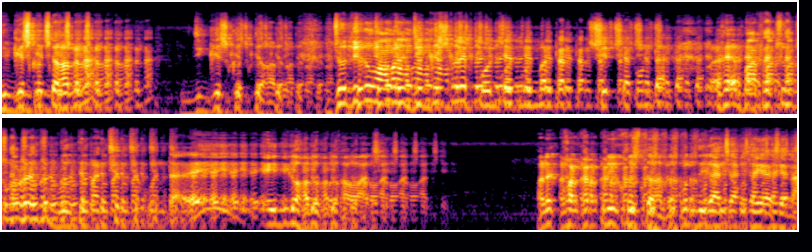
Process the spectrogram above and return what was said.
জিজ্ঞেস করতে হবে না জিজ্ঞেস করতে হবে যদি কেউ আমাদের জিজ্ঞেস করে পঞ্চায়েত মেম্বারটা সিটটা কোনটা হ্যাঁ, মাথা চুল বলতে পারছেন না কোনটা এইদিকে হবে কোথাও আছে অনেক খড়খাড় খুঁজতে হবে। কোন দিকে আছে কোথায় আছে না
